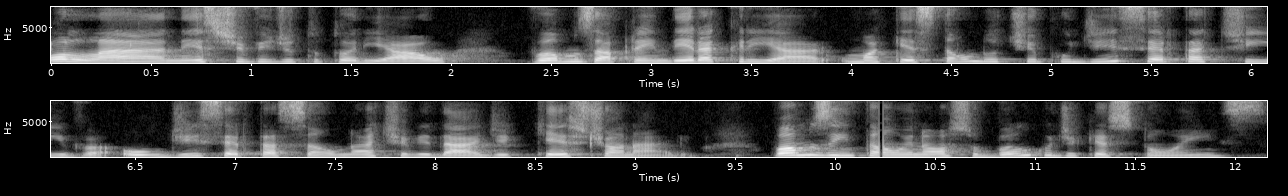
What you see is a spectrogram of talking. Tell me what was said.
Olá! Neste vídeo tutorial vamos aprender a criar uma questão do tipo dissertativa ou dissertação na atividade questionário. Vamos então em nosso banco de questões,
